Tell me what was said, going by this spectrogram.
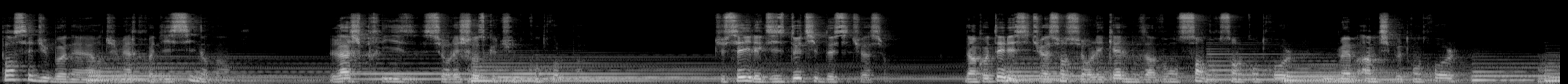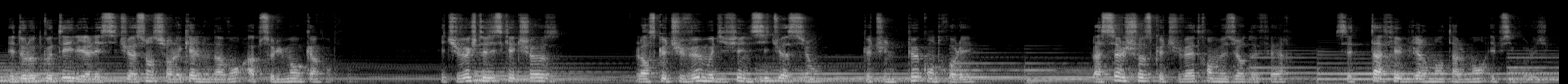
Pensée du bonheur du mercredi 6 novembre. Lâche prise sur les choses que tu ne contrôles pas. Tu sais, il existe deux types de situations. D'un côté, les situations sur lesquelles nous avons 100% le contrôle, ou même un petit peu de contrôle. Et de l'autre côté, il y a les situations sur lesquelles nous n'avons absolument aucun contrôle. Et tu veux que je te dise quelque chose? Lorsque tu veux modifier une situation que tu ne peux contrôler, la seule chose que tu vas être en mesure de faire, c'est t'affaiblir mentalement et psychologiquement.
